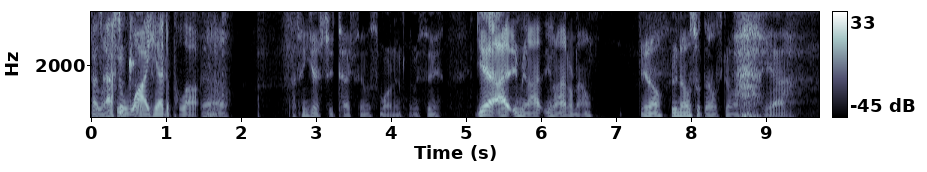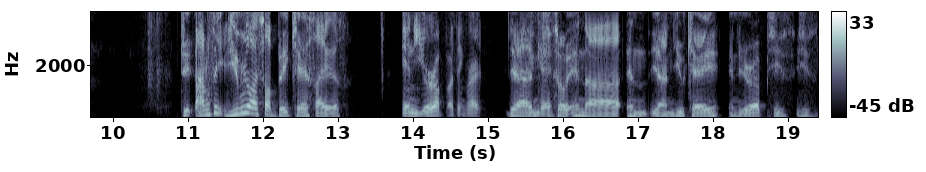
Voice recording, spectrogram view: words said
As, as to why he had to pull out. you I know? I think he actually texted me this morning. Let me see. Yeah, I, I mean, I you know, I don't know. You know, who knows what the hell's going on? Yeah. Do you- I don't think you realize how big KSI is. In Europe, I think, right? Yeah, and so in uh in yeah in UK in Europe he's he's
